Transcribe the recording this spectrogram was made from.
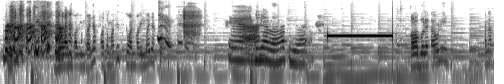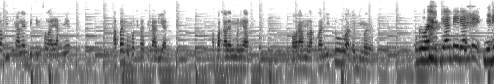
Jualan paling banyak, otomatis cuan paling banyak. dong. Ya. Iya banget, gila. Kalau boleh tahu nih, kenapa sih kalian bikin selayaknya? Apa yang memotivasi kalian? Apa kalian melihat orang melakukan itu atau gimana? Gue. Dianti, Dianti. Jadi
